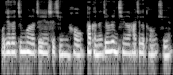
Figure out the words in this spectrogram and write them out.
我觉得经过了这件事情以后，他可能就认清了他这个同学，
